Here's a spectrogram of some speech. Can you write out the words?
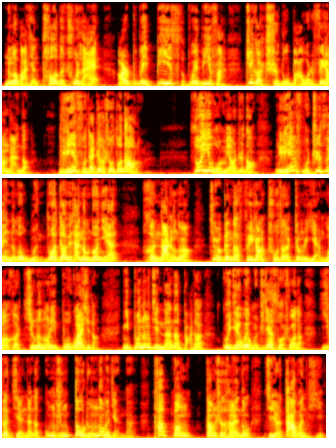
能够把钱掏得出来，而不被逼死、不被逼反，这个尺度把握是非常难的。李林甫在这个时候做到了，所以我们要知道，李林甫之所以能够稳坐钓鱼台那么多年，很大程度上就是跟他非常出色的政治眼光和行政能力不无关系的。你不能简单的把它归结为我们之前所说的一个简单的宫廷斗争那么简单，他帮。当时的唐玄宗解决了大问题，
